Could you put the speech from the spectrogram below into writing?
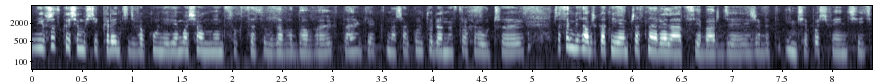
nie wszystko się musi kręcić wokół, nie wiem, osiągnięć, sukcesów zawodowych, tak jak nasza kultura nas trochę uczy. Czasem jest na przykład, nie wiem, czas na relacje bardziej, żeby im się poświęcić.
